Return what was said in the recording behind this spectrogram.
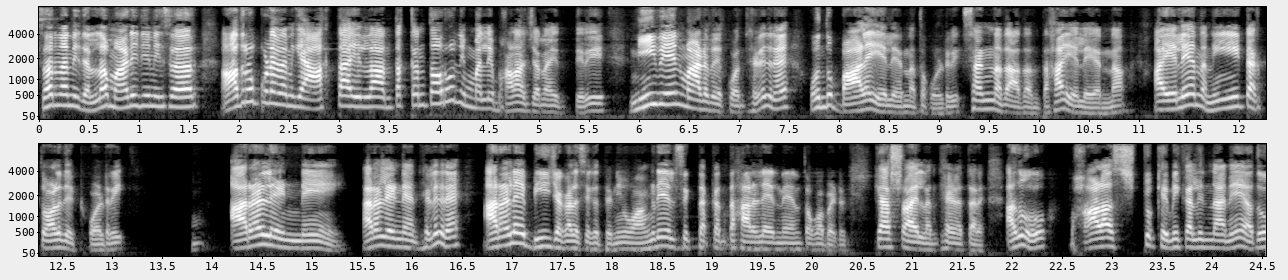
ಸರ್, ನಾನು ಇದೆಲ್ಲ ಮಾಡಿದ್ದೀನಿ ಸರ್. ಆದ್ರೂ ಕೂಡ ನನಗೆ ಆಗ್ತಾ ಇಲ್ಲ ಅಂತಕ್ಕಂಥವ್ರು ನಿಮ್ಮಲ್ಲಿ ಬಹಳ ಜನ ಇರ್ತೀರಿ. ನೀವೇನ್ ಮಾಡಬೇಕು ಅಂತ ಹೇಳಿದ್ರೆ ಒಂದು ಬಾಳೆ ಎಲೆಯನ್ನ ತಗೊಳ್ರಿ. ಸಣ್ಣದಾದಂತಹ ಎಲೆಯನ್ನ. ಆ ಎಲೆಯನ್ನ ನೀಟಾಗಿ ತೊಳೆದಿಟ್ಕೊಳ್ರಿ. ಅರಳೆಣ್ಣೆ ಅರಳೆಣ್ಣೆ ಅಂತ ಹೇಳಿದ್ರೆ ಅರಳೆ ಬೀಜಗಳು ಸಿಗುತ್ತೆ. ನೀವು ಅಂಗಡಿಯಲ್ಲಿ ಸಿಗ್ತಕ್ಕಂತಹ ಹರಳೆ ಎಣ್ಣೆಯನ್ನು ತಗೋಬೇಡ್ರಿ. ಕ್ಯಾಸ್ಟ್ರ್ ಆಯಿಲ್ ಅಂತ ಹೇಳ್ತಾರೆ. ಅದು ಬಹಳಷ್ಟು ಕೆಮಿಕಲ್ ಇಂದಾನೇ ಅದು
